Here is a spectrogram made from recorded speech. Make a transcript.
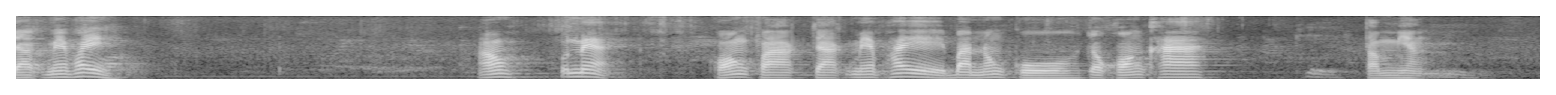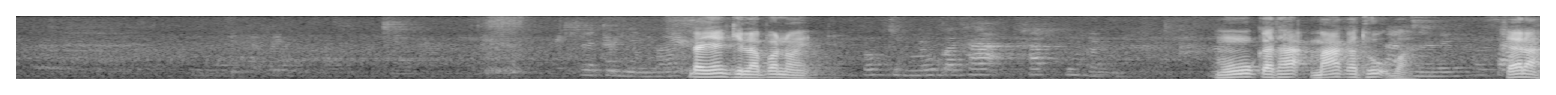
จากแม่ไพ่เอาคุณแม่ ของฝากจากแม่ไพ่บ้านน้องโก เจ้าของคาตำเมียง เสื้อจะเย็น ไว้ได้ยังกินและป้าหน่อย เขากินหมูกระทะครับที่หันหมูกระทะหมากระทุบ่ ใช่ล่ะ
